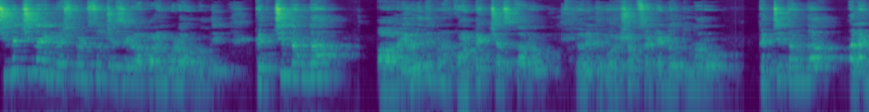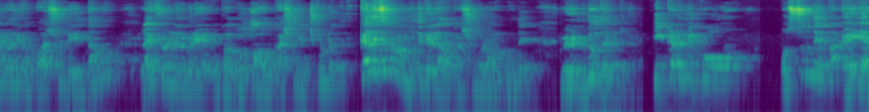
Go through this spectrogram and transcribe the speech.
చిన్న చిన్న ఇన్వెస్ట్మెంట్స్తో చేసే వ్యాపారం కూడా ఉంటుంది. ఖచ్చితంగా ఎవరైతే మనం కాంటాక్ట్ చేస్తారో ఎవరైతే వర్క్షాప్స్ అటెండ్ అవుతున్నారో ఖచ్చితంగా అలాంటి వారికి ఆపర్చునిటీ ఇద్దాము. లైఫ్లో నిలబడే ఒక గొప్ప అవకాశం ఇచ్చుకుంటూ కలిసి మనం ముందుకెళ్ళే అవకాశం కూడా ఉంటుంది. వీ విల్ డూ దట్ ఇక్కడ మీకు వస్తుంది ఒక ఐడియా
